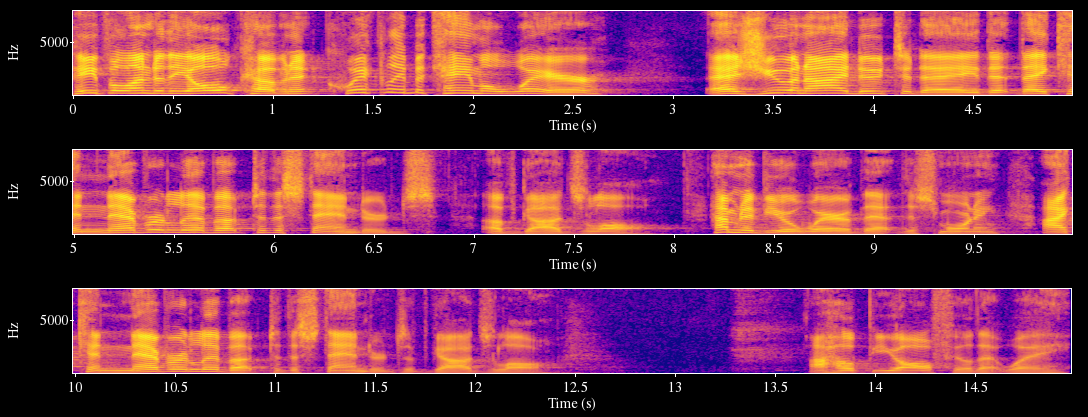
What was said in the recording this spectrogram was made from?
People under the Old Covenant quickly became aware, as you and I do today, that they can never live up to the standards of God's law. How many of you are aware of that this morning? I can never live up to the standards of God's law. I hope you all feel that way.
